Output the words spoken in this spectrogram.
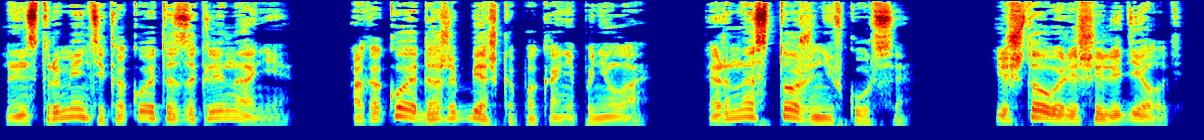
На инструменте какое-то заклинание. А какое даже Бешка пока не поняла. Эрнест тоже не в курсе. И что вы решили делать?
